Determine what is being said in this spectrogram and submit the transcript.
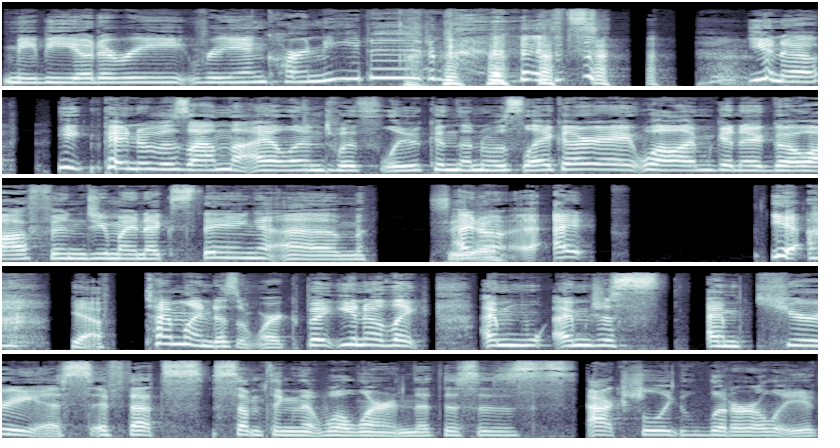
maybe Yoda re- reincarnated. But, you know, he kind of was on the island with Luke, and then was like, "All right, well, I'm gonna go off and do my next thing." Um, I don't. I yeah, yeah. Timeline doesn't work, but you know, like I'm. I'm just. I'm curious if that's something that we'll learn that this is actually literally a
